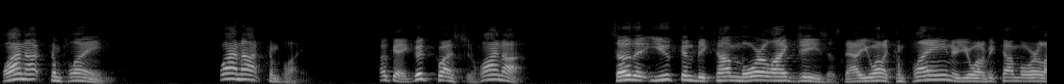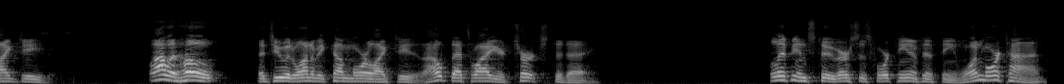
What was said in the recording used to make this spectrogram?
why not complain? Why not complain? Okay, good question. Why not? So that you can become more like Jesus. Now, you want to complain or you want to become more like Jesus? I would hope that you would want to become more like Jesus. I hope that's why you're church today. Philippians 2, verses 14 and 15. One more time.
